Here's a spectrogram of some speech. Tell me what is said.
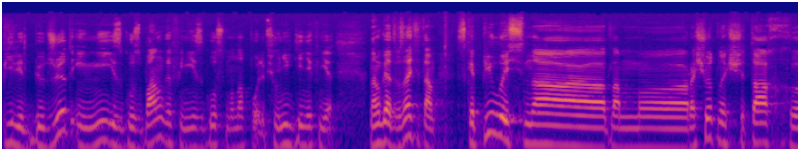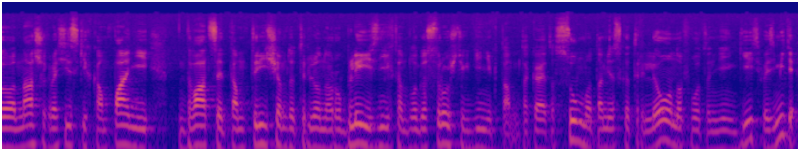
пилит бюджет и не из госбанков, и не из госмонополий. Все, у них денег нет. Нам говорят, вы знаете, там скопилось на там, э, расчетных счетах э, наших российских компаний 20, там, 3 чем-то триллиона рублей, из них там долгосрочных денег там такая-то сумма, там несколько триллионов, вот они деньги есть, возьмите.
